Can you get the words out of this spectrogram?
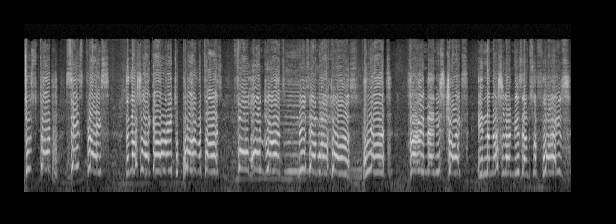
to stop this place, the National Gallery, to privatise 400 museum workers. We had very many strikes in the National Museums of Wales,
